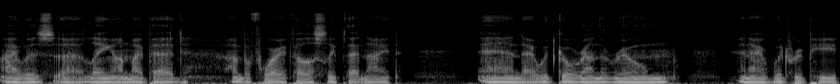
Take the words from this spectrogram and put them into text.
I was uh, laying on my bed uh, before I fell asleep that night, and I would go around the room and I would repeat,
